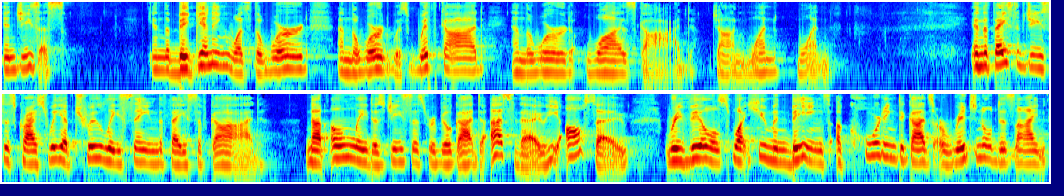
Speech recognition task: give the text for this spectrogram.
in Jesus. In the beginning was the Word, and the Word was with God, and the Word was God. John 1 1. In the face of Jesus Christ, we have truly seen the face of God. Not only does Jesus reveal God to us, though, he also reveals what human beings, according to God's original design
